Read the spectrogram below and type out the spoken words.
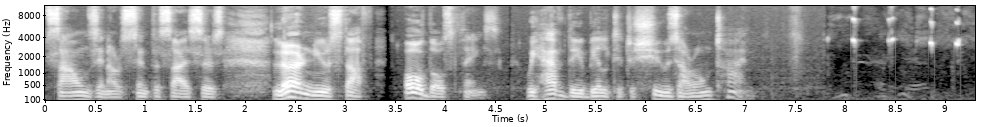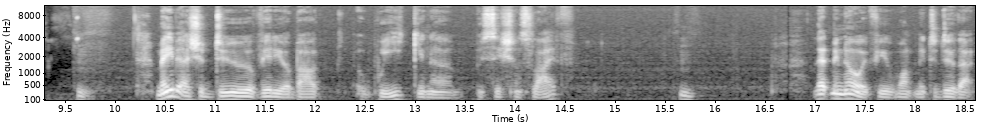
sounds in our synthesizers, learn new stuff, all those things. We have the ability to choose our own time. Maybe I should do a video about a week in a musician's life. Hmm. Let me know if you want me to do that.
